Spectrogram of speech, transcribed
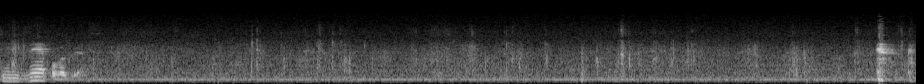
See an example of this.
